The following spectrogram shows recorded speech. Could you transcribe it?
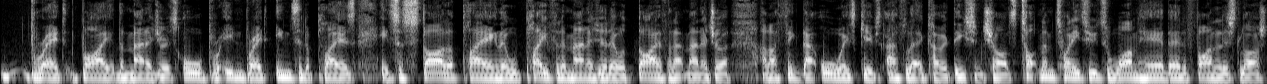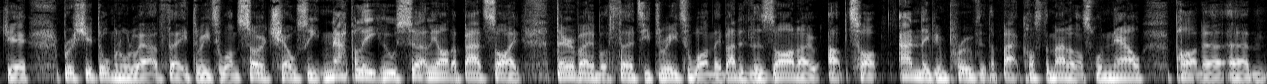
bred by the manager. It's all inbred into the players. It's a style of playing. They will play for the manager. They will die for that manager. And I think that always gives Atletico a decent chance. Tottenham 22 to 1 here. They're the finalists last year. Borussia Dortmund all the way out at 33 to 1. So are Chelsea. Napoli, who certainly aren't a bad side, they're available at 33 to 1. They've added Lozano up top and they've improved at the back. Kostas Manolas will now partner um,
